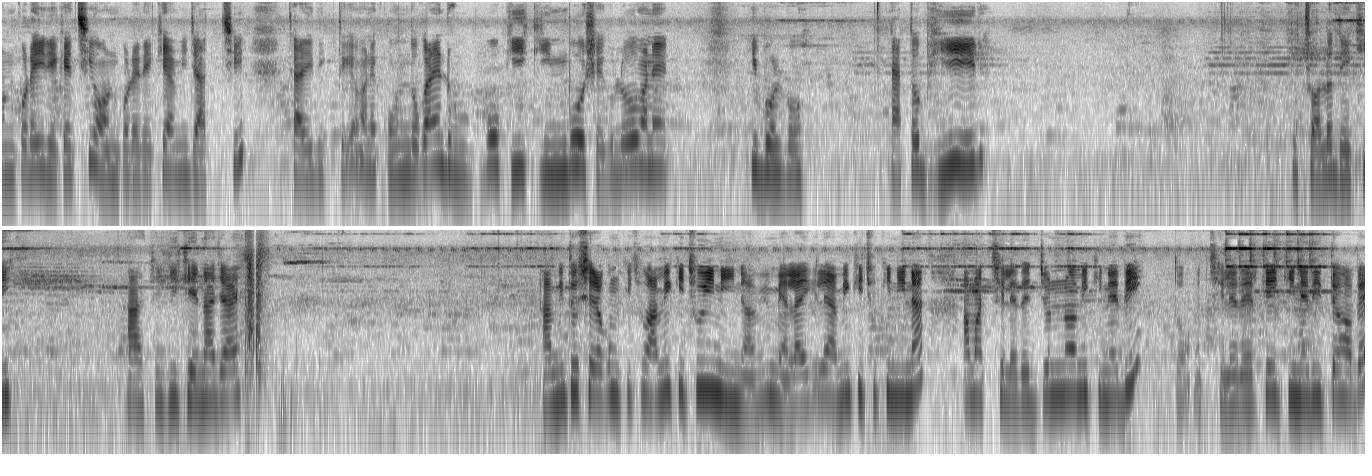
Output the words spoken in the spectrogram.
অন করেই রেখেছি, অন করে রেখে আমি যাচ্ছি। চারিদিক থেকে মানে কোন দোকানে ঢুকবো, কি কিনবো, সেগুলো মানে কি বলব? এত ভিড়। তো চলো দেখি আর কি কি কেনা যায়। আমি তো সেরকম কিছু, আমি কিছুই নিই না। আমি মেলায় গেলে আমি কিছু কিনি না। আমার ছেলেদের জন্য আমি কিনে দিই। তো আমার ছেলেদেরকেই কিনে দিতে হবে।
